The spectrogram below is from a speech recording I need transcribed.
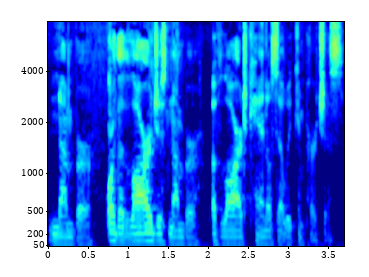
number or the largest number of large candles that we can purchase.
